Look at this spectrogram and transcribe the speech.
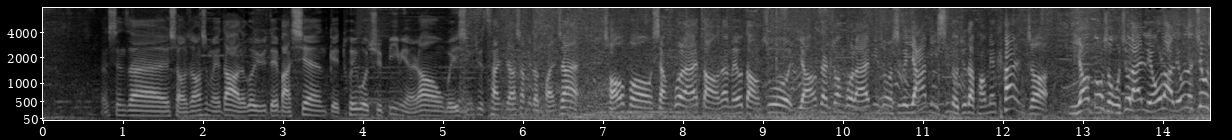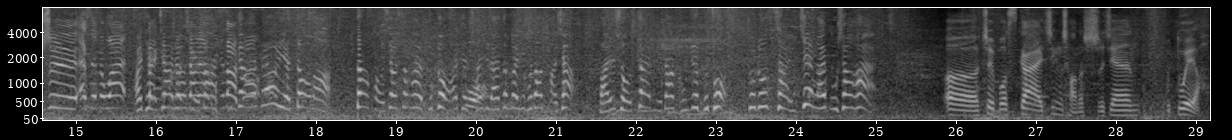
现在小张是没大的，鳄鱼得把线给推过去，避免让维新去参加上面的团战。嘲讽想过来挡，但没有挡住。羊再撞过来，命中的是个压米，星斗就在旁边看着。你要动手，我就来留了，留的就是 S M Y，而且加上加上大招 L 也到了，但好像伤害不够，而且残血来 Y 已经回到塔下，反手再米大控制不错，周周闪现来补伤害。呃，这波 Sky 进场的时间不对啊。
